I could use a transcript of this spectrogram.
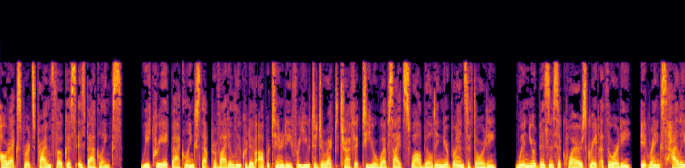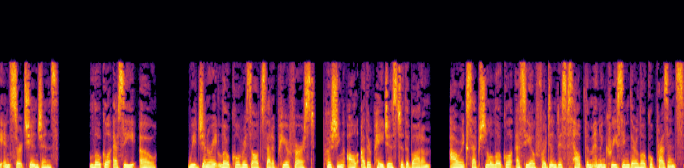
our experts' prime focus is backlinks. We create backlinks that provide a lucrative opportunity for you to direct traffic to your websites while building your brand's authority. When your business acquires great authority, it ranks highly in search engines. Local SEO. We generate local results that appear first, pushing all other pages to the bottom. Our exceptional local SEO for dentists help them in increasing their local presence.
